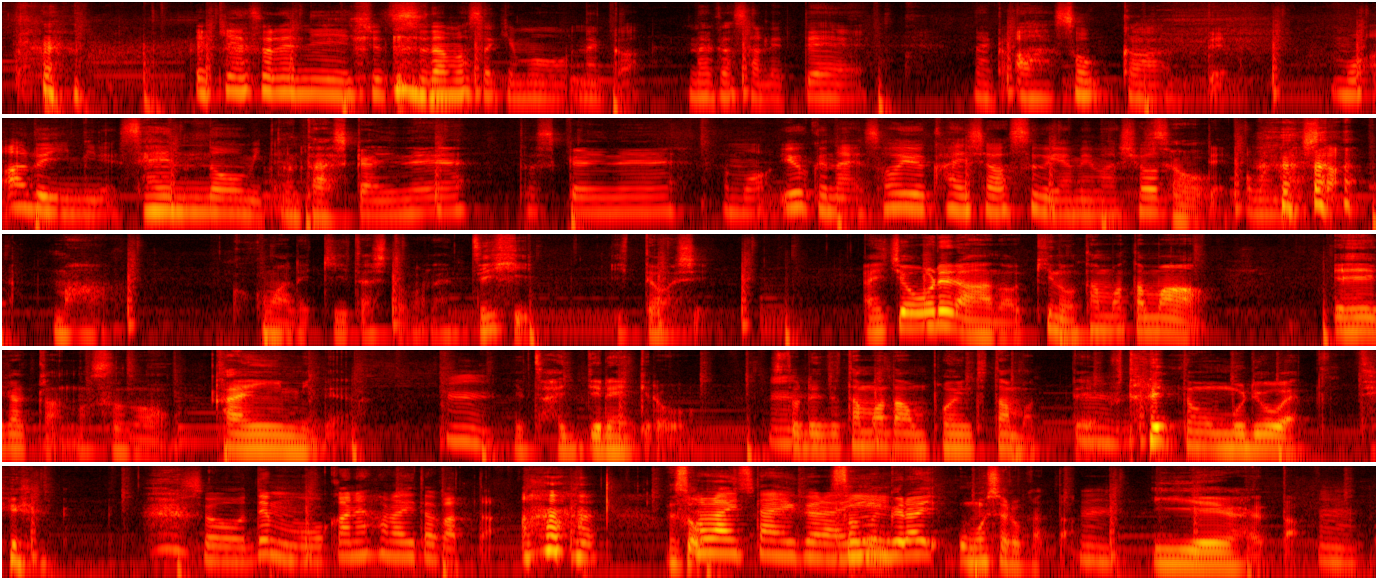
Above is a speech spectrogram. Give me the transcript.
えけんそれに菅田将暉もなんか流されてなんかあそっかって。もうある意味で洗脳みたいな。確かにね。確かにね。もうよくない。そういう会社はすぐ辞めましょうって思いました。まあここまで聞いた人もねぜひ行ってほしい。あ一応俺らあの昨日たまたま映画館のその会員みたいなうん。やつ入ってるんやけど、うんそれでたまたまポイントたまって、うん。2人とも無料やったっていう。そうでもお金払いたかった。払いたいぐらい。そのぐらい面白かった、うん。いい映画やった。うん。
